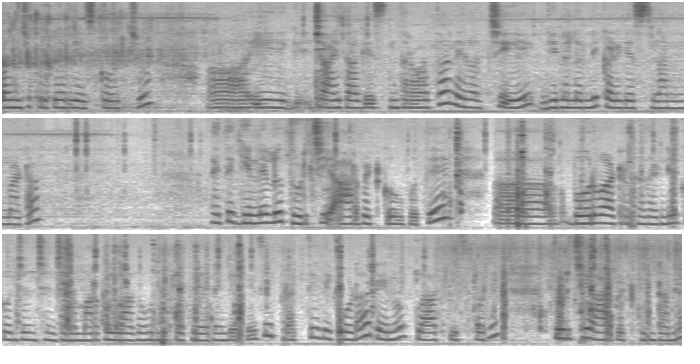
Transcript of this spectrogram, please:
లంచ్ ప్రిపేర్ చేసుకోవచ్చు. ఈ చాయ్ తాగేసిన తర్వాత నేను వచ్చి గిన్నెలన్నీ కడిగేస్తున్నాను అనమాట అయితే గిన్నెలు తుడిచి ఆరబెట్టుకోకపోతే బోర్ వాటర్ కదండి కొంచెం చిన్న చిన్న మరకల్లాగా ఉండిపోతాయని చెప్పేసి ప్రతిదీ కూడా నేను క్లాత్ తీసుకొని తుడిచి ఆరబెట్టుకుంటాను.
